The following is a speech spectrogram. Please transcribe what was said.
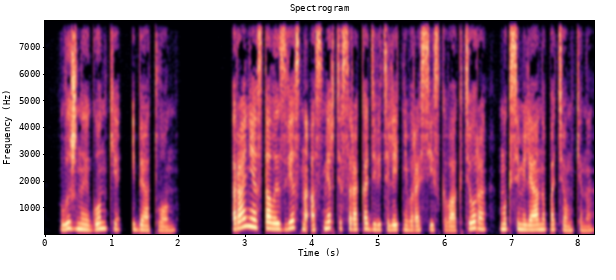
– лыжные гонки и биатлон. Ранее стало известно о смерти 49-летнего российского актера Максимилиана Потемкина.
